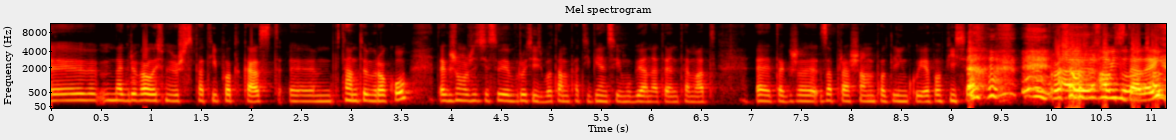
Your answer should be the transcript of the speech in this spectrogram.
Y, nagrywałyśmy już z Pati podcast y, w tamtym roku, także możecie sobie wrócić, bo tam Pati więcej mówiła na ten temat, y, także zapraszam, podlinkuję w opisie. Proszę, możesz pójść dalej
